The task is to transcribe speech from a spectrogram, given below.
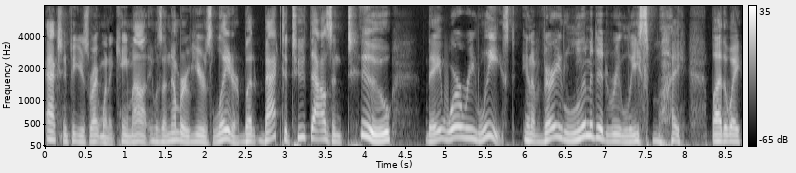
action figures right when it came out. It was a number of years later, but back to 2002, they were released in a very limited release by by the way,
